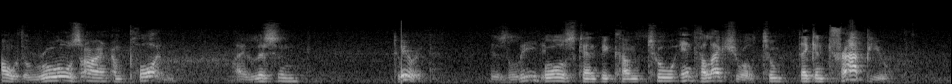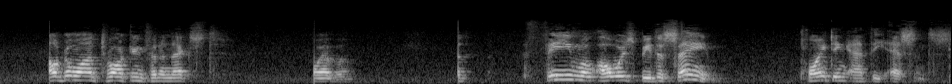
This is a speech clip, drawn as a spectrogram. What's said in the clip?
Oh, the rules aren't important. I listen to Spirit is leading. Rules can become too intellectual, too they can trap you. I'll go on talking for the next however. The theme will always be the same, pointing at the essence.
